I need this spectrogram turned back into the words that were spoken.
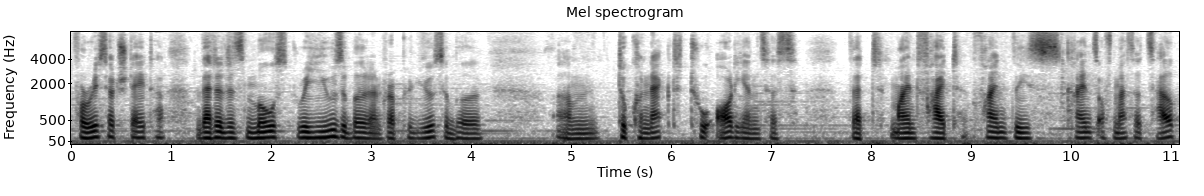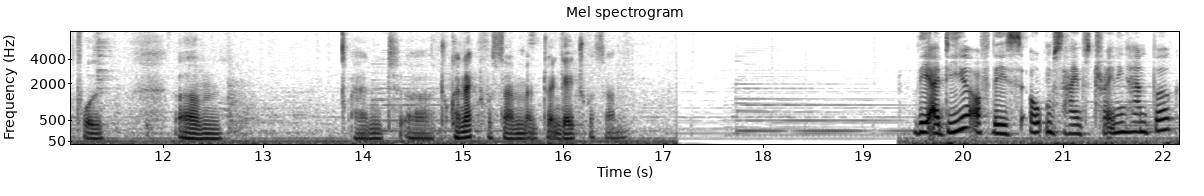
for research data that it is most reusable and reproducible um, to connect to audiences that might find, find these kinds of methods helpful. Um, and uh, to connect with them and to engage with them. The idea of this Open Science Training Handbook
